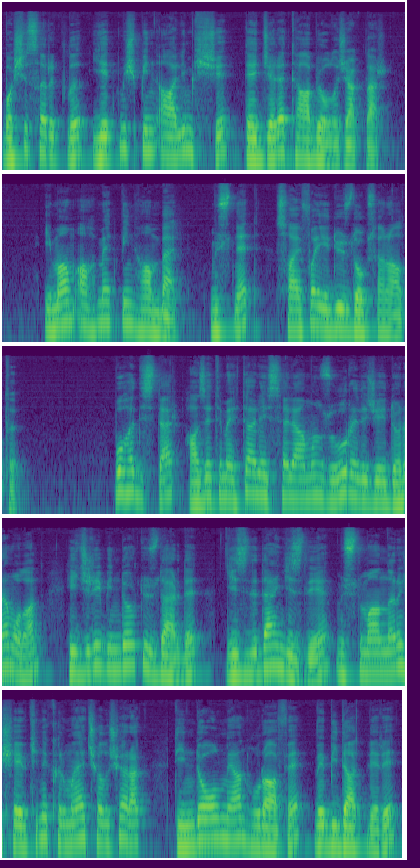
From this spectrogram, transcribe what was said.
başı sarıklı 70 bin alim kişi deccale tabi olacaklar. İmam Ahmet bin Hanbel, Müsned, sayfa 796. Bu hadisler Hz. Mehdi Aleyhisselam'ın zuhur edeceği dönem olan Hicri 1400'lerde gizliden gizliye Müslümanların şevkini kırmaya çalışarak dinde olmayan hurafe ve bidatleri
